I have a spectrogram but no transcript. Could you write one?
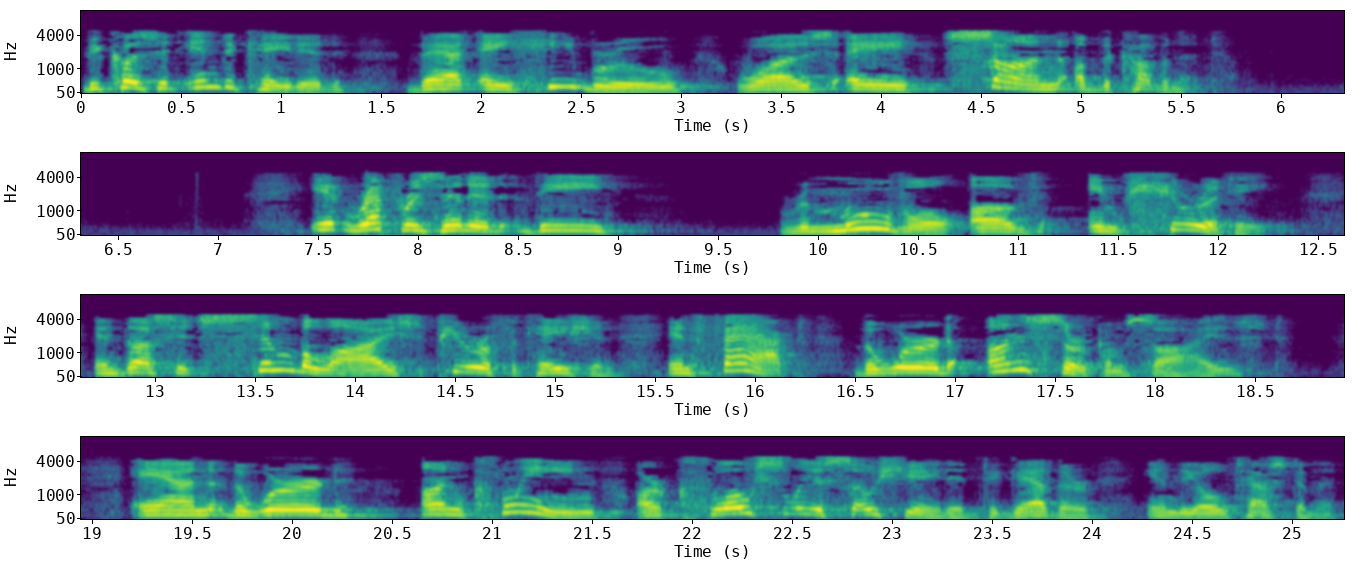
because it indicated that a Hebrew was a son of the covenant. It represented the removal of impurity, and thus it symbolized purification. In fact, the word uncircumcised and the word unclean are closely associated together in the Old Testament.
